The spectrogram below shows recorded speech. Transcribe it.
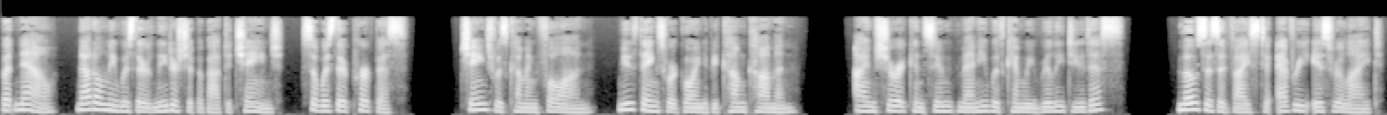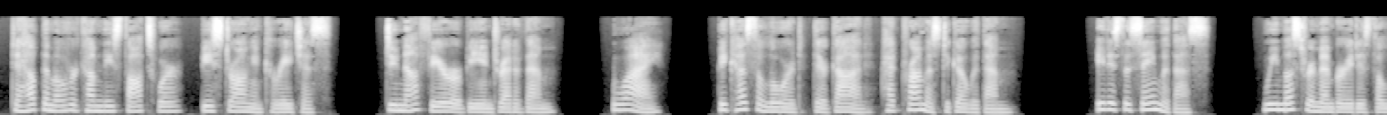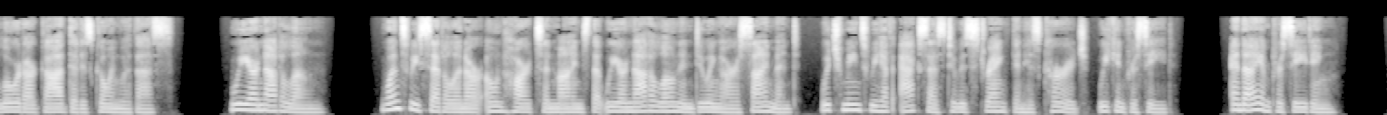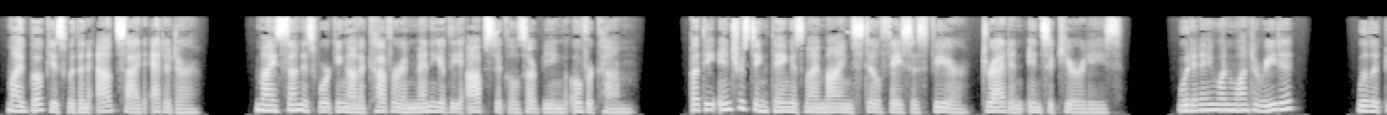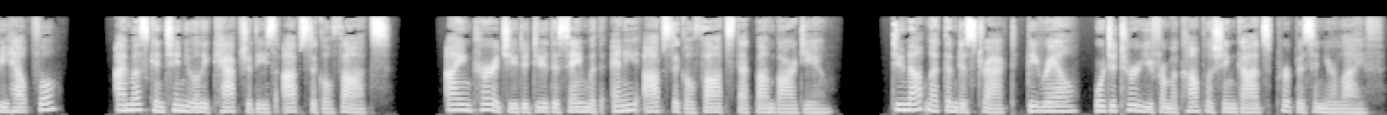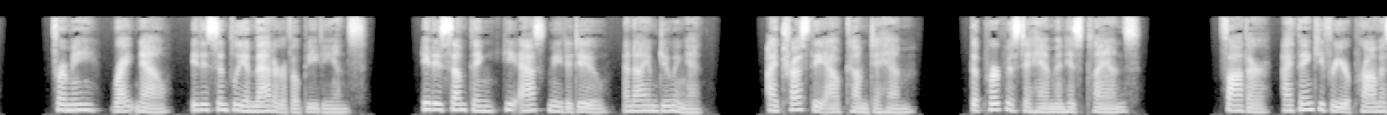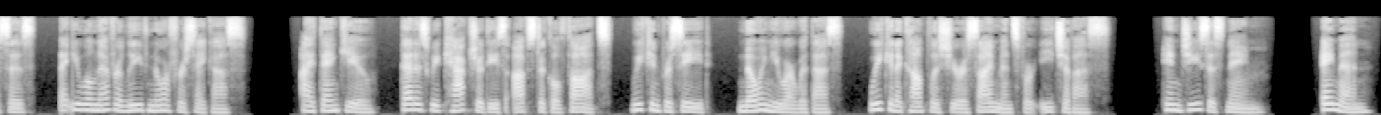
But now, not only was their leadership about to change, so was their purpose. Change was coming full on, new things were going to become common. I am sure it consumed many with Can we really do this? Moses' advice to every Israelite, to help them overcome these thoughts, were Be strong and courageous. Do not fear or be in dread of them. Why? Because the Lord, their God, had promised to go with them. It is the same with us. We must remember it is the Lord our God that is going with us. We are not alone. Once we settle in our own hearts and minds that we are not alone in doing our assignment, which means we have access to His strength and His courage, we can proceed. And I am proceeding. My book is with an outside editor. My son is working on a cover, and many of the obstacles are being overcome. But the interesting thing is, my mind still faces fear, dread, and insecurities. Would anyone want to read it? Will it be helpful? I must continually capture these obstacle thoughts. I encourage you to do the same with any obstacle thoughts that bombard you. Do not let them distract, derail, or deter you from accomplishing God's purpose in your life. For me, right now, it is simply a matter of obedience. It is something He asked me to do, and I am doing it. I trust the outcome to Him. The purpose to Him and His plans. Father, I thank you for your promises, that you will never leave nor forsake us. I thank you, that as we capture these obstacle thoughts, we can proceed, knowing you are with us, we can accomplish your assignments for each of us. In Jesus' name. Amen.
